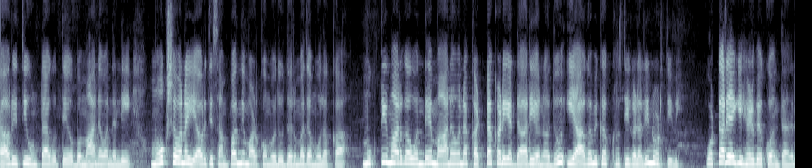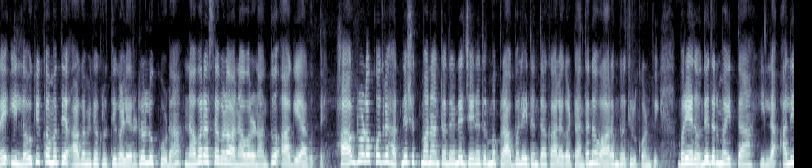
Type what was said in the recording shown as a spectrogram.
ಯಾವ ರೀತಿ ಉಂಟಾಗುತ್ತೆ ಒಬ್ಬ ಮಾನವನಲ್ಲಿ? ಮೋಕ್ಷವನ್ನು ಯಾವ ರೀತಿ ಸಂಪಾದನೆ ಮಾಡ್ಕೊಬೋದು ಧರ್ಮದ ಮೂಲಕ? ಮುಕ್ತಿ ಮಾರ್ಗ ಒಂದೇ ಮಾನವನ ಕಟ್ಟಕಡೆಯ ದಾರಿ ಅನ್ನೋದು ಈ ಆಗಮಿಕ ಕೃತಿಗಳಲ್ಲಿ ನೋಡ್ತೀವಿ. ಒಟ್ಟಾರೆಯಾಗಿ ಹೇಳಬೇಕು ಅಂತಂದರೆ, ಈ ಲೌಕಿಕ ಮತ್ತು ಆಗಮಿಕ ಕೃತಿಗಳೆರಡರಲ್ಲೂ ಕೂಡ ನವರಸಗಳ ಅನಾವರಣ ಅಂತೂ ಆಗೇ ಆಗುತ್ತೆ. ಹಾಗೆ ನೋಡೋಕ್ಕೋದ್ರೆ ಹತ್ತನೇ ಶತಮಾನ ಅಂತಂದ್ರೆ ಜೈನ ಧರ್ಮ ಪ್ರಾಬಲ್ಯ ಇದ್ದಂಥ ಕಾಲಘಟ್ಟ ಅಂತ ನಾವು ಆರಂಭದಲ್ಲಿ ತಿಳ್ಕೊಂಡ್ವಿ. ಬರೀ ಅದೊಂದೇ ಧರ್ಮ ಇತ್ತಾ? ಇಲ್ಲ. ಅಲ್ಲಿ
